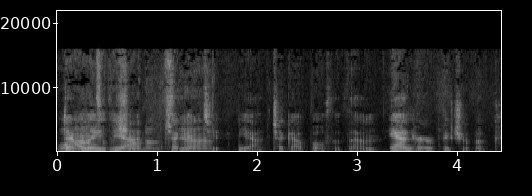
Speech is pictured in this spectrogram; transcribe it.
We'll definitely, the yeah, show notes, check yeah. it too. Yeah, check out both of them and her picture book.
